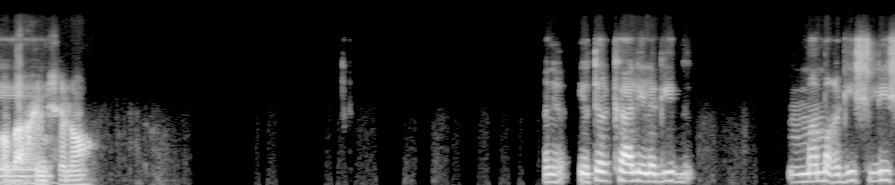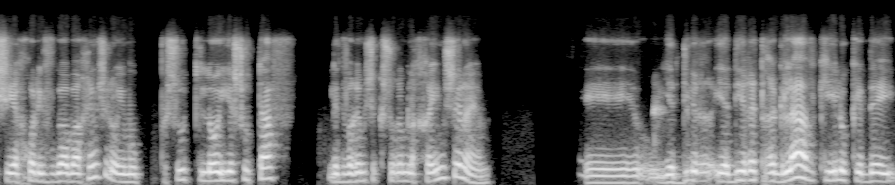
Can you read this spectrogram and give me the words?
או אה, באחים שלו? אני, יותר קל לי להגיד מה מרגיש לי שיכול לפגוע באחים שלו, אם הוא פשוט לא יהיה שותף לדברים שקשורים לחיים שלהם. אה, הוא ידיר, ידיר את רגליו כאילו כדי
